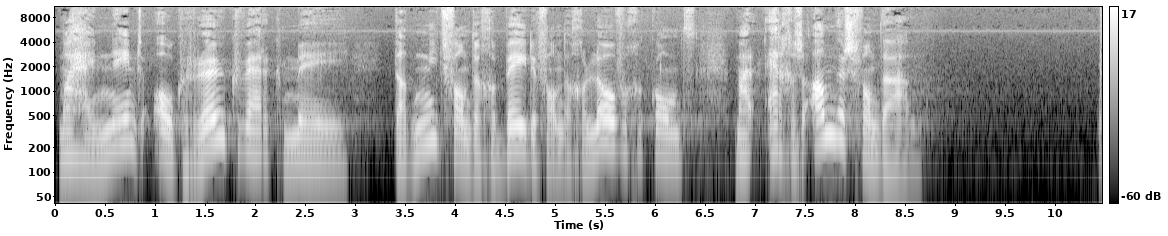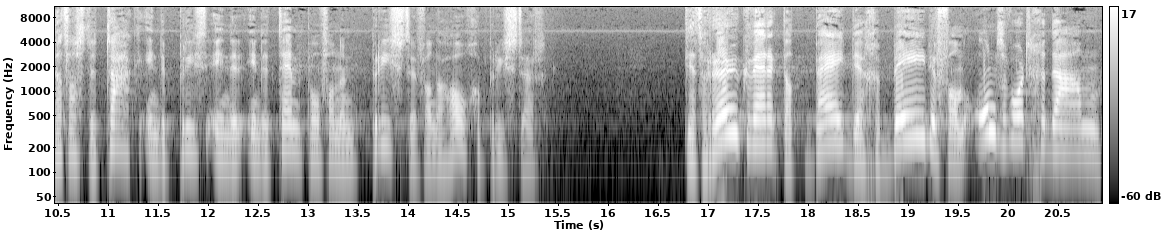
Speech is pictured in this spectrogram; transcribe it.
Maar hij neemt ook reukwerk mee dat niet van de gebeden van de gelovigen komt, maar ergens anders vandaan. Dat was de taak in de, in de tempel van een priester, van de hoge priester. Dit reukwerk dat bij de gebeden van ons wordt gedaan,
